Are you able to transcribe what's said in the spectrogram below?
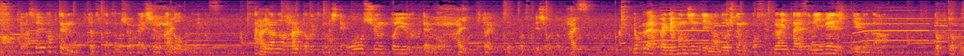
あ今日はそういうカクテルも一つ二つご紹介しようかと思います。はい桜の春と書きまして、欧春というカクテルをはい一人ずつお作りしようと思いはいます。僕らやっぱり日本人っていうのはどうしてもこう桜に対するイメージっていうのが独特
